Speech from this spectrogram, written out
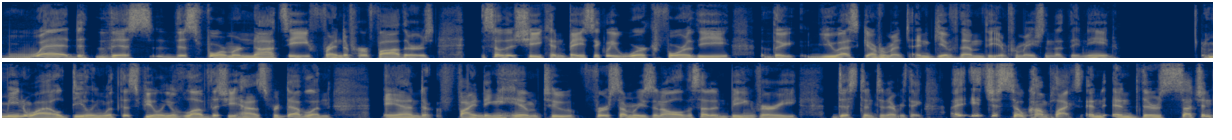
wed this this former Nazi friend of her father's so that she can basically work for the the US government and give them the information that they need meanwhile dealing with this feeling of love that she has for Devlin and finding him to for some reason all of a sudden being very distant and everything. It's just so complex. And and there's such an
